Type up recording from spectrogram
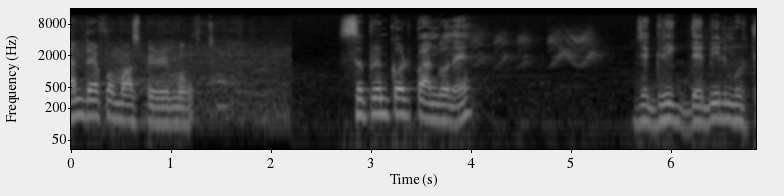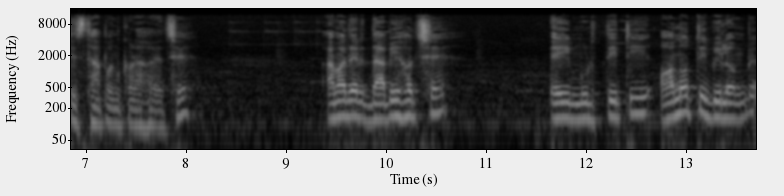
and therefore must be removed. Supreme court প্রাঙ্গণে যে গ্রিক দেবীর মূর্তি স্থাপন করা হয়েছে, আমাদের দাবি হচ্ছে এই মূর্তিটি অনতি বিলম্বে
